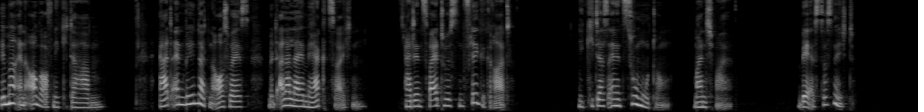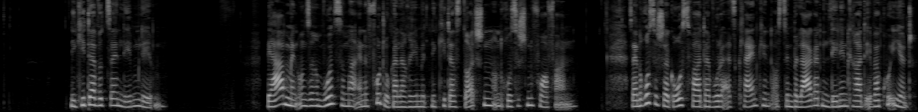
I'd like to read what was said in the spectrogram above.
immer ein Auge auf Nikita haben. Er hat einen Behindertenausweis mit allerlei Merkzeichen. Er hat den zweithöchsten Pflegegrad. Nikita ist eine Zumutung. Manchmal. Wer ist das nicht? Nikita wird sein Leben leben. Wir haben in unserem Wohnzimmer eine Fotogalerie mit Nikitas deutschen und russischen Vorfahren. Sein russischer Großvater wurde als Kleinkind aus dem belagerten Leningrad evakuiert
